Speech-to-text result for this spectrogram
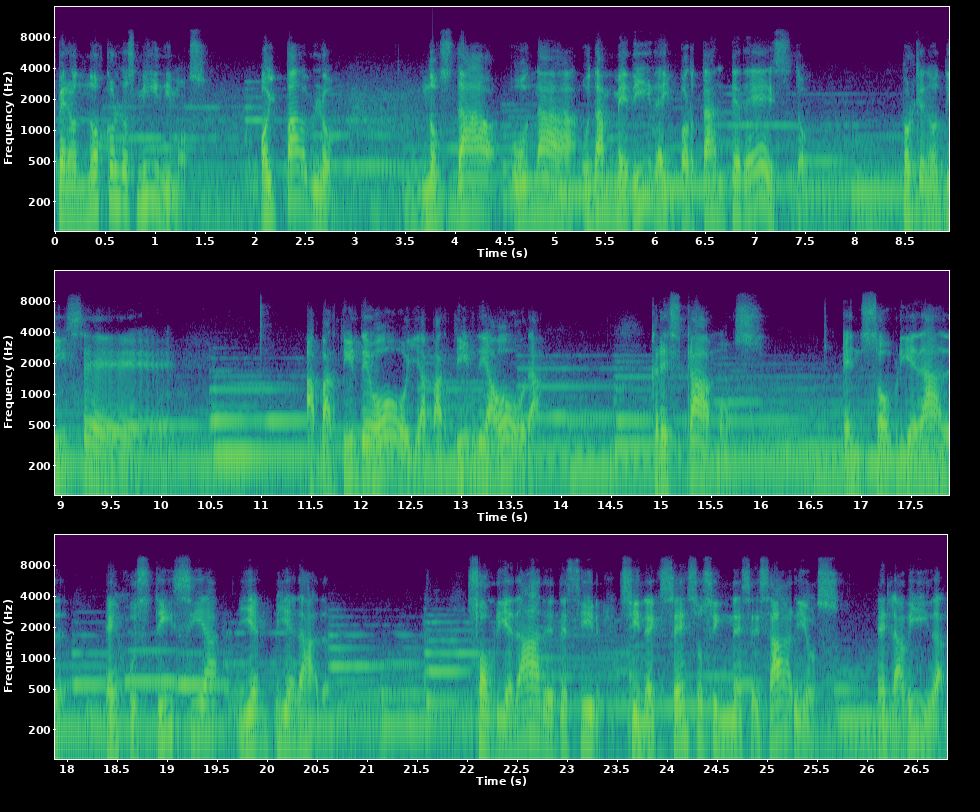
pero no con los mínimos. Hoy Pablo nos da una, una medida importante de esto. Porque nos dice, a partir de hoy, a partir de ahora, crezcamos en sobriedad, en justicia y en piedad. Sobriedad, es decir, sin excesos innecesarios en la vida.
